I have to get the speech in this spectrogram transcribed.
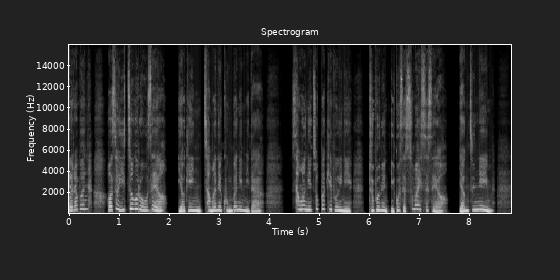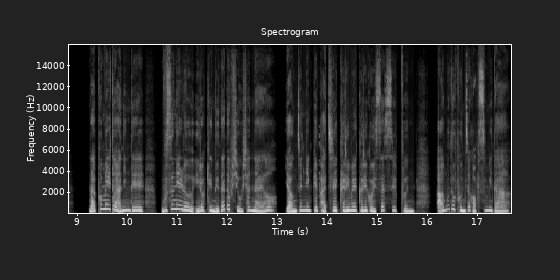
여러분, 어서 이쪽으로 오세요. 여긴 저만의 공방입니다. 상황이 촉박해 보이니 두 분은 이곳에 숨어 있으세요. 영주님, 나쁜 일도 아닌데 무슨 일로 이렇게 느닷없이 오셨나요? 영주님께 바칠 그림을 그리고 있었을 뿐 아무도 본 적 없습니다.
